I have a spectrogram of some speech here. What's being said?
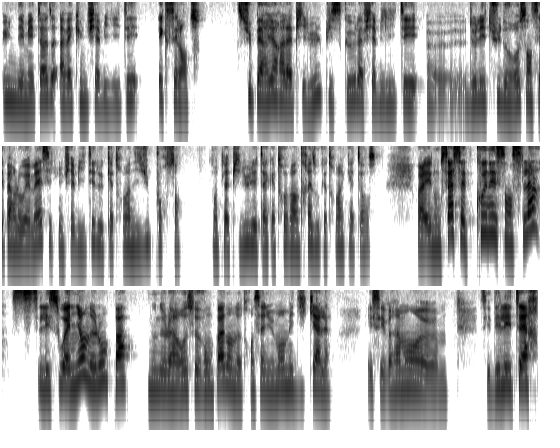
une des méthodes avec une fiabilité excellente, supérieure à la pilule, puisque la fiabilité euh, de l'étude recensée par l'OMS est une fiabilité de 98% quand la pilule est à 93 ou 94. Voilà, et donc ça, cette connaissance-là, les soignants ne l'ont pas nous ne la recevons pas dans notre enseignement médical. Et c'est vraiment euh, c'est délétère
